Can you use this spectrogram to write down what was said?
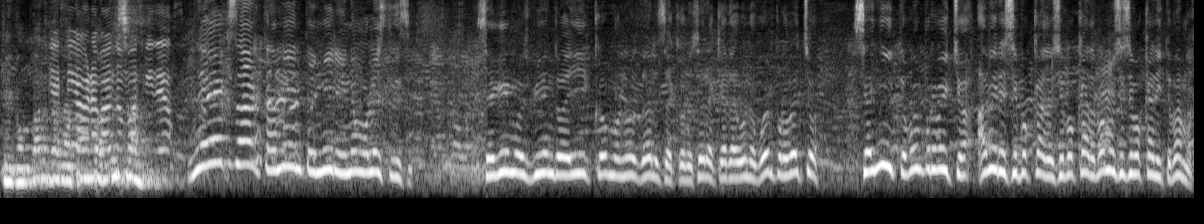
Que compartan la Pampa Mesa. Exactamente, miren, no molestes. Seguimos viendo ahí cómo nos darles a conocer a cada uno. Buen provecho. Señito, buen provecho. A ver ese bocado, ese bocado. Vamos a ese bocadito, vamos.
